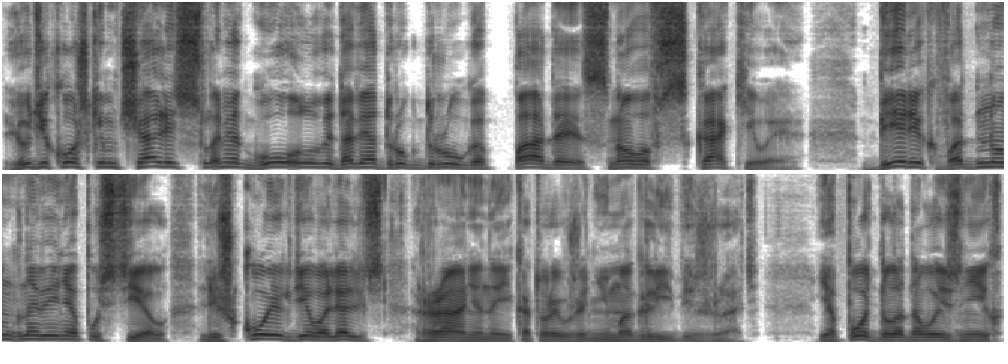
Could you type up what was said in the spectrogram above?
Люди-кошки мчались, сломя головы, давя друг друга, падая, снова вскакивая. Берег в одно мгновение опустел, лишь кое-где валялись раненые, которые уже не могли бежать. Я поднял одного из них,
